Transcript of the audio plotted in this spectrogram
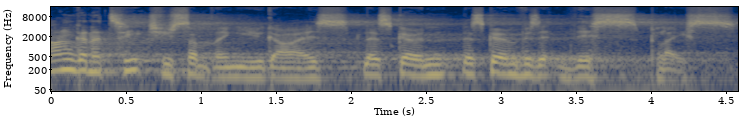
I'm going to teach you something, you guys. Let's go and, let's go and visit this place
